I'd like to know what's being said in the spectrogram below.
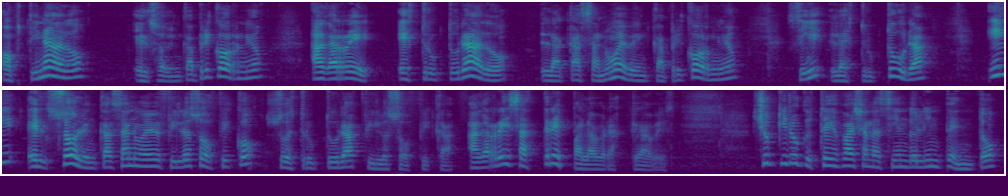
Obstinado, el Sol en Capricornio, agarré estructurado, la casa 9 en Capricornio, ¿sí? la estructura, y el Sol en casa 9 filosófico, su estructura filosófica. Agarré esas tres palabras claves. Yo quiero que ustedes vayan haciendo el intento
